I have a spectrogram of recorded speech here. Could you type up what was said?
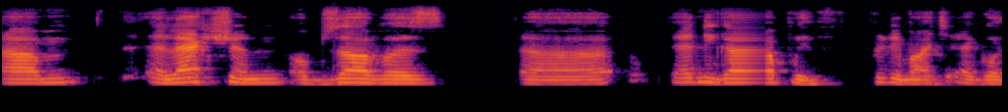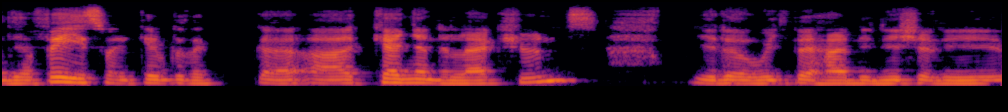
um, election observers uh, ending up with pretty much egg on their face when it came to the uh, uh, Kenyan elections, you know, which they had initially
